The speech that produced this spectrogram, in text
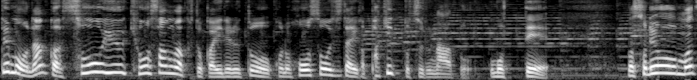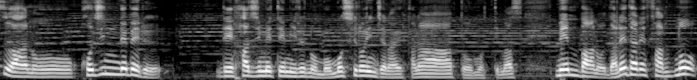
でもなんかそういう協賛枠とか入れるとこの放送自体がパキッとするなと思って、まあ、それをまずはあの個人レベルで始めてみるのも面白いんじゃないかなと思ってます。メンバーの誰々さんの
